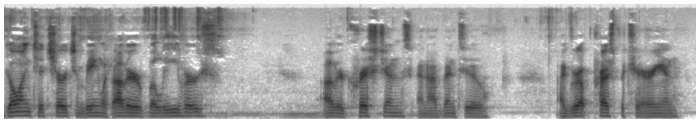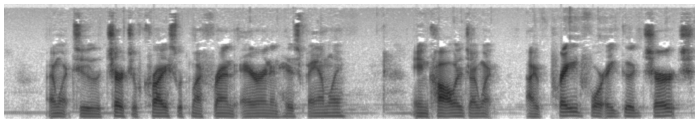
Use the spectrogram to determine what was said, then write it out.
going to church and being with other believers, other Christians, and I've been to, I grew up Presbyterian. I went to the Church of Christ with my friend Aaron and his family. In college, I went, I prayed for a good church,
